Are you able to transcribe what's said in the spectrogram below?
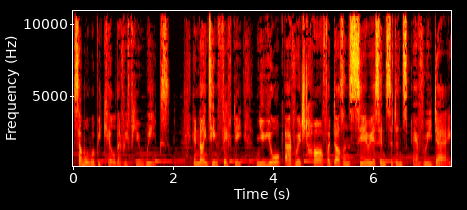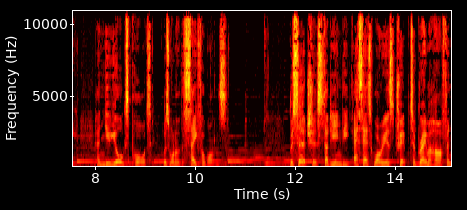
someone would be killed every few weeks. In 1950, New York averaged half a dozen serious incidents every day, and New York's port was one of the safer ones. Researchers studying the SS Warrior's trip to Bremerhaven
